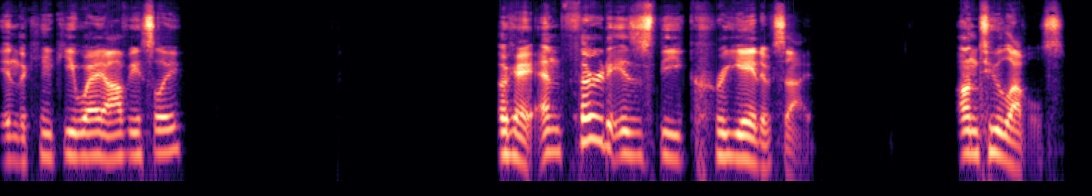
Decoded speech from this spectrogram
In the kinky way, obviously. Okay, and third is the creative side on two levels.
